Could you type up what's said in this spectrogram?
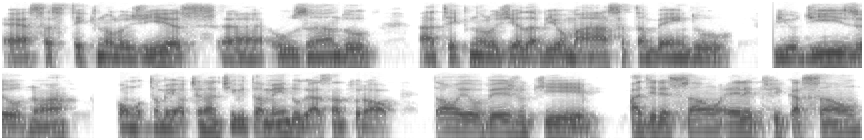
essas tecnologias, uh, usando a tecnologia da biomassa, também do biodiesel, né? como também alternativa, e também do gás natural. Então, eu vejo que a direção é eletrificação,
